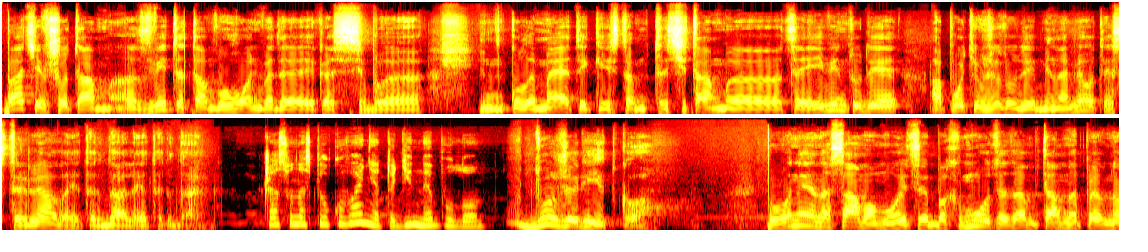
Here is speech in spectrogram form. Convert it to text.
бачив, що там е, звідти там вогонь веде якась е, кулемет, якийсь там, чи там е, це. І він туди, а потім вже туди міномети стріляли і так далі. І так далі. Часу на спілкування тоді не було. Дуже рідко. Бо вони на самому це Бахмут, там, там, напевно,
